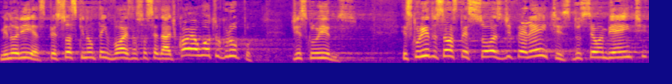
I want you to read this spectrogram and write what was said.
Minorias, pessoas que não têm voz na sociedade. Qual é o outro grupo de excluídos? Excluídos são as pessoas diferentes do seu ambiente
